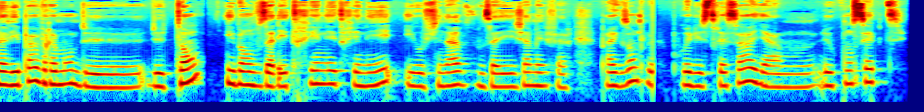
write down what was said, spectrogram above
n'avez pas vraiment de, temps, et eh ben vous allez traîner, traîner et au final, vous n'allez jamais le faire. Par exemple, pour illustrer ça, il y a hum, le concept,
